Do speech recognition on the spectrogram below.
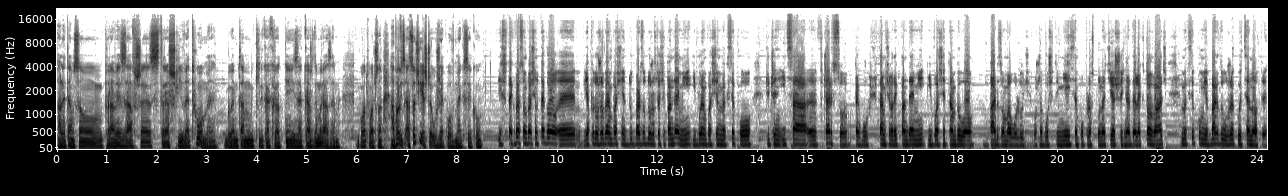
Ale tam są prawie zawsze straszliwe tłumy. Byłem tam kilkakrotnie i za każdym razem. Było tłoczno. A powiedz, a co ci jeszcze urzekło w Meksyku? Jeszcze tak wracam właśnie do tego, e, ja podróżowałem właśnie bardzo dużo w czasie pandemii i byłem właśnie w Meksyku, Chichen Itza e, w czerwcu, tak był tam środek pandemii i właśnie tam było bardzo mało ludzi. Można było się tym miejscem po prostu nacieszyć, nadelektować. W Meksyku mnie bardzo urzekły cenoty,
